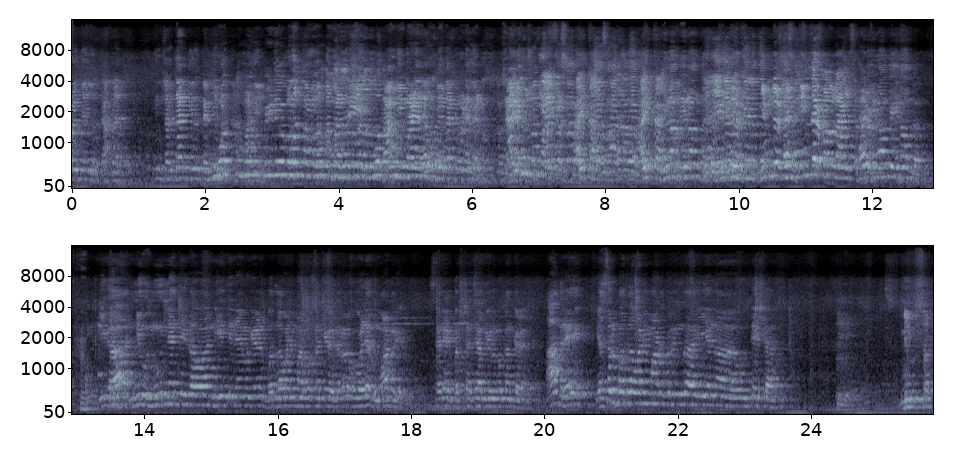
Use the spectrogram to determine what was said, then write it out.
ಹೇಳ್ತಾ ಇಲ್ಲ ದಾಖಲಾತಿ ಸರ್ಕಾರ ಇನ್ನೊಂದು- ಇನ್ನೊಂದು. ಸರ್, ಸರ್ ಈಗ ನೀವು ನೂನ್ಯತೆ ಇದಾವ ನೀತಿ ನಿಯಮಗಳ ಬದಲಾವಣೆ ಮಾಡ್ಬೇಕಂತ ಹೇಳಿದ್ರೆ ಒಳ್ಳೇದು ಮಾಡ್ರಿ ಸರಿಯಾಗಿ ಭ್ರಷ್ಟಾಚಾರ ಇರ್ಬೇಕಂತ ಹೇಳಿ ಆದ್ರೆ ಹೆಸರು ಬದಲಾವಣೆ ಮಾಡೋದ್ರಿಂದ ಏನ ಉದ್ದೇಶ. ನಿಮ್ ಸರ್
